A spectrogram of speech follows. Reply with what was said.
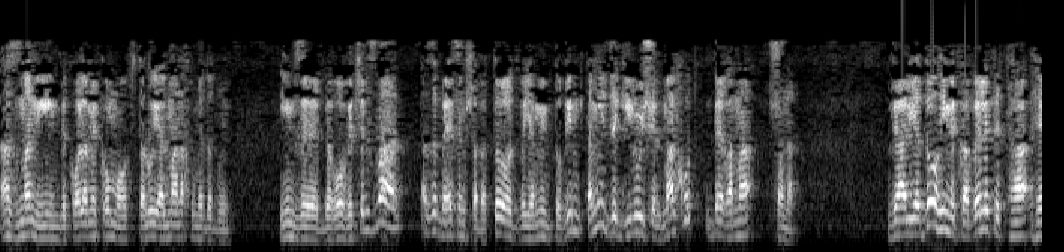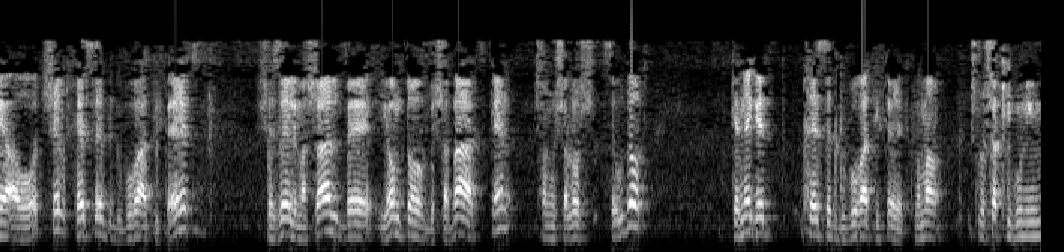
הזמנים, בכל המקומות, תלוי על מה אנחנו מדברים. אם זה ברובד של זמן, אז זה בעצם שבתות וימים טובים, תמיד זה גילוי של מלכות ברמה שונה. ועל ידו היא מקבלת את ההערות של חסד, גבורה, תפארת, שזה למשל ביום טוב, בשבת, כן? יש לנו שלוש סעודות, כנגד חסד, גבורה, תפארת. כלומר, שלושה כיוונים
